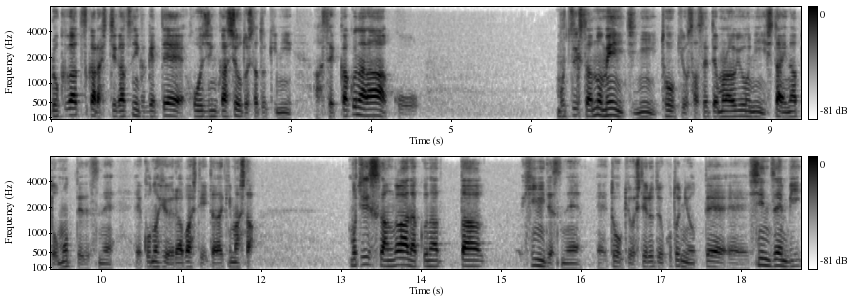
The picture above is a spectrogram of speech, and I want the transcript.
6月から7月にかけて法人化しようとした時にあせっかくならこう望月さんの命日に登記をさせてもらうようにしたいなと思ってですねこの日を選ばせていただきました。望月さんが亡くなった日にですね登記をしているということによって親善日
